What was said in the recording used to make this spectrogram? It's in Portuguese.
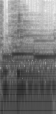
Bye.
